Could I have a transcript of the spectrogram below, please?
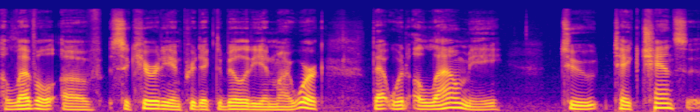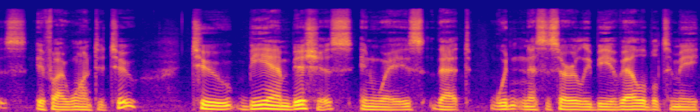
a level of security and predictability in my work that would allow me to take chances if I wanted to, to be ambitious in ways that wouldn't necessarily be available to me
